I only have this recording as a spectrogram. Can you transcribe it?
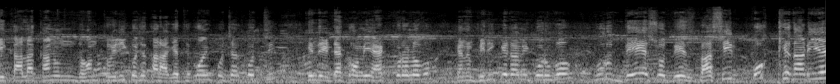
এই কালা কানুন যখন তৈরি করছে, তার আগে থেকেও আমি প্রচার করছি কিন্তু এটাকেও আমি অ্যাড করে নেব। কেন ব্রিকেট আমি করব? পুরো দেশ ও দেশবাসীর পক্ষে দাঁড়িয়ে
